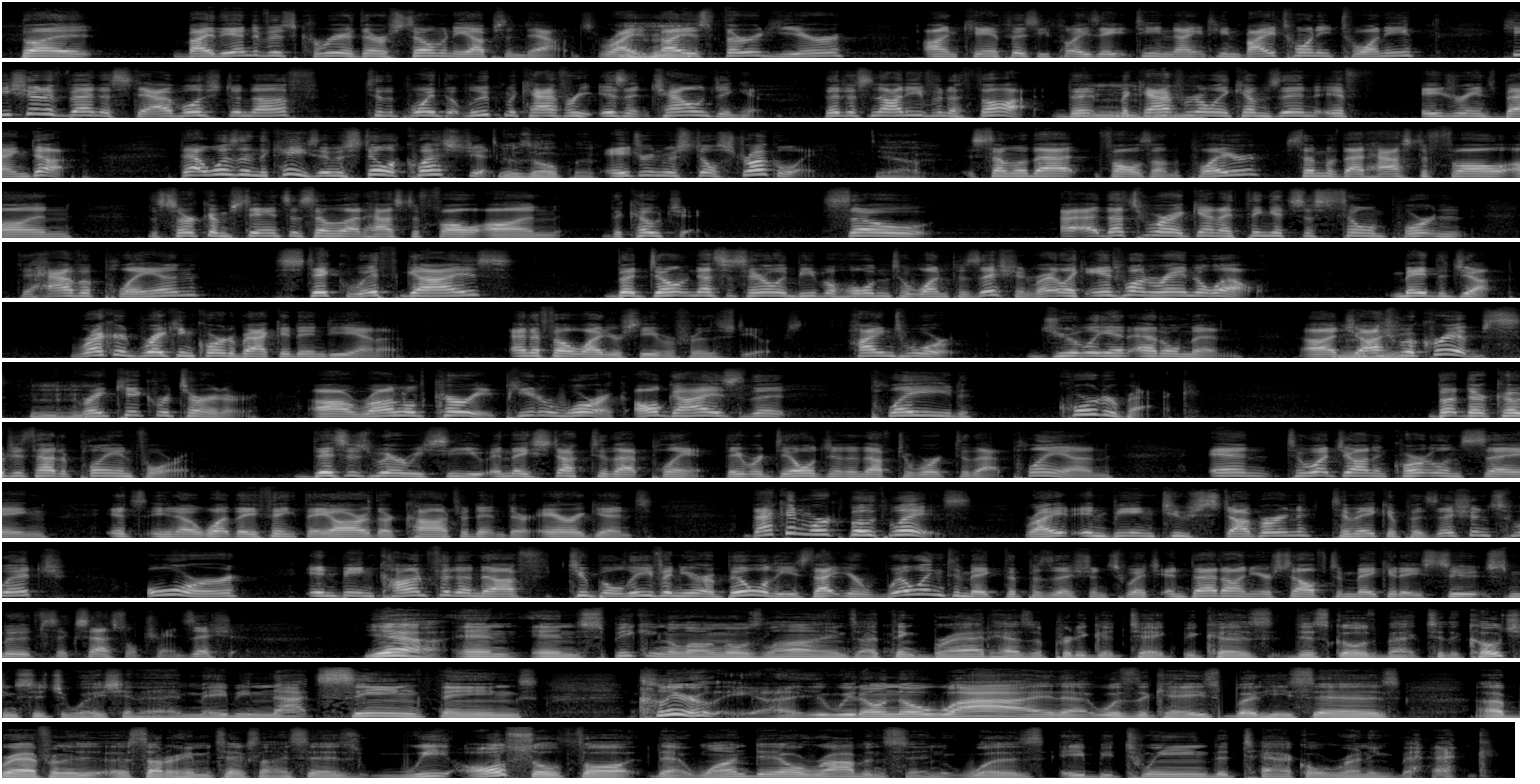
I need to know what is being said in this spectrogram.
But by the end of his career, there are so many ups and downs, right? By his third year on campus, he plays 18, 19. By 2020, he should have been established enough to the point that Luke McCaffrey isn't challenging him. that it's not even a thought that Mm-hmm. McCaffrey only comes in if Adrian's banged up. That wasn't the case. It was still a question. It was open. Adrian was still struggling. Yeah. Some of that falls on the player. Some of that has to fall on the circumstances. Some of that has to fall on the coaching. So uh, that's where, again, I think it's just so important to have a plan, stick with guys, but don't necessarily be beholden to one position, right? Like Antwaan Randle El. made the jump. Record breaking quarterback at Indiana, NFL wide receiver for the Steelers. Hines Ward, Julian Edelman, uh, Joshua Cribbs, great kick returner. Uh, Ronald Curry, Peter Warrick, all guys that played quarterback. But their coaches had a plan for him. This is where we see you. And they stuck to that plan. They were diligent enough to work to that plan. And to what John and Cortland's saying, it's you know what they think they are. They're confident. They're arrogant. That can work both ways, right? In being too stubborn to make a position switch, or in being confident enough to believe in your abilities that you're willing to make the position switch and bet on yourself to make it a su- smooth, successful transition. Yeah, and and speaking along those lines, I think Brad has a pretty good take because this goes back to the coaching situation and maybe not seeing things clearly. I, we don't know why that was the case, but he says uh, Brad from the uh, Sartor Hamann text line says we also thought that Wan'Dale Robinson was a between the tackle running back.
